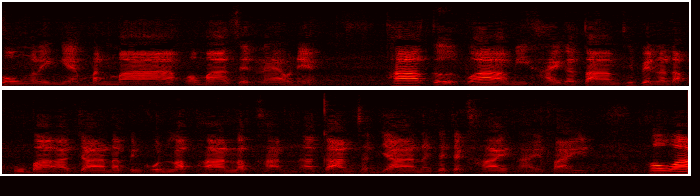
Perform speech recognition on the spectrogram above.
ทรงอะไรเงี้ยมันมาพอมาเสร็จแล้วเนี่ย ถ้าเกิดว่ามีใครก็ตามที่เป็นระดับครูบาอาจารย์น่ะเป็นคนรับพานรับขัน อาการสัญญานั้นก็จะคลายหายไป เพราะว่า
